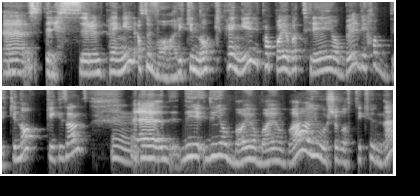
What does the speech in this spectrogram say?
Eh, Mm. stresset rundt penger. Altså det var ikke nok penger. Pappa jobba tre jobber, vi hadde ikke nok, ikke sant. Mm. Eh, de, de jobba og jobba og jobba og gjorde så godt de kunne.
